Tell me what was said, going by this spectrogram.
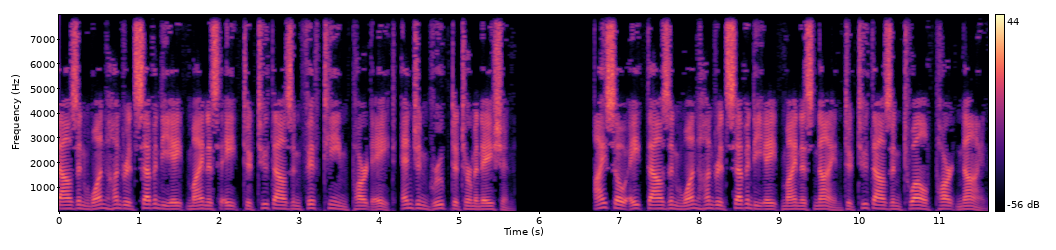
8178-8 to 2015 Part 8 Engine group determination. ISO 8178-9 to 2012 Part 9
